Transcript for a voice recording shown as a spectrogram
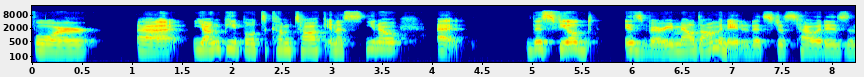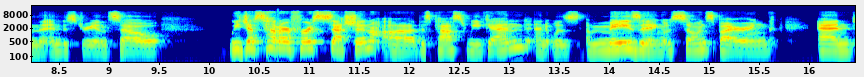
for uh, young people to come talk in a you know uh, this field is very male dominated it's just how it is in the industry. And so we just had our first session uh, this past weekend and it was amazing. It was so inspiring. And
